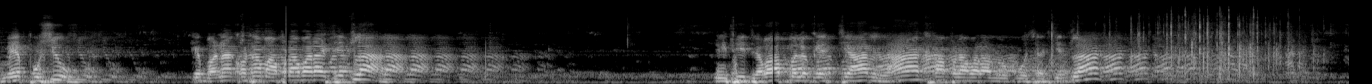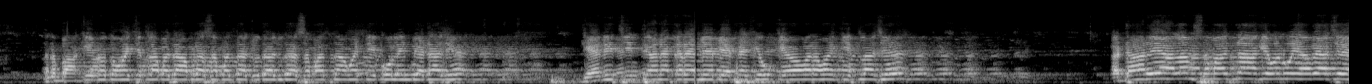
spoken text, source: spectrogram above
મેં પૂછ્યું કે બનાસકાંઠામાં આપણા વાળા કેટલા? એથી જવાબ મળ્યો કે ચાર લાખ આપણા વાળા લોકો છે. કેટલા? અને બાકીનો તો કેટલા બધા આપણા સમાજના જુદા જુદા સમાજના હોય, ટેકો લઈને બેઠા છે? જેની ચિંતા ના કરે અમે બેઠા છીએ એવું કહેવા વાળા હોય કેટલા છે? અઢારે આલમ સમાજના આગેવાનો આવ્યા છે.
